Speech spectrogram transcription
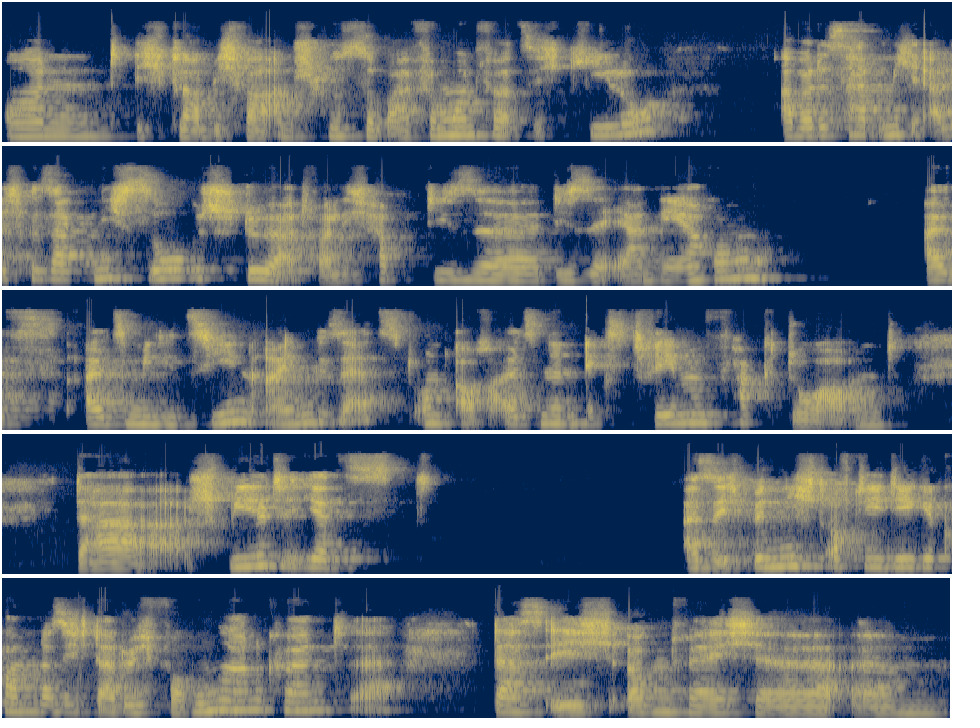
Und ich glaube, ich war am Schluss so bei 45 Kilo. Aber das hat mich ehrlich gesagt nicht so gestört, weil ich habe diese, diese Ernährung als, als Medizin eingesetzt und auch als einen extremen Faktor. Und da spielte jetzt also ich bin nicht auf die Idee gekommen, dass ich dadurch verhungern könnte, dass ich irgendwelche ähm,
